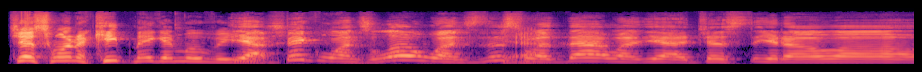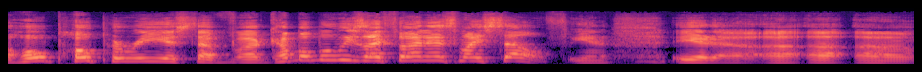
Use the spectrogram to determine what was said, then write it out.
Just want to keep making movies. Yeah, big ones, low ones, this Yeah. one, that one. Yeah, just you know, uh, whole potpourri of stuff. A couple movies I financed myself. You know, you know. Uh, uh, uh,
